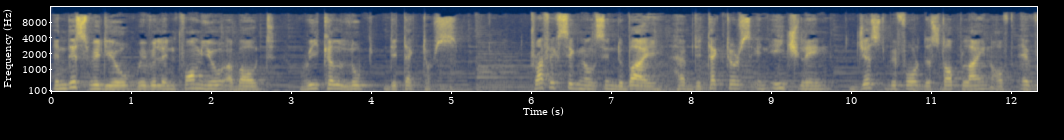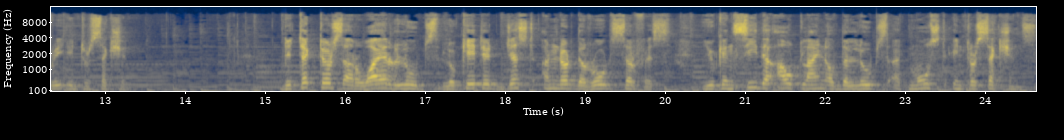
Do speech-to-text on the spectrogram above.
In this video, we will inform you about vehicle loop detectors. Traffic signals in Dubai have detectors in each lane just before the stop line of every intersection. Detectors are wire loops located just under the road surface. You can see the outline of the loops at most intersections.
